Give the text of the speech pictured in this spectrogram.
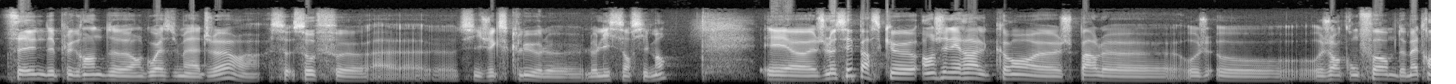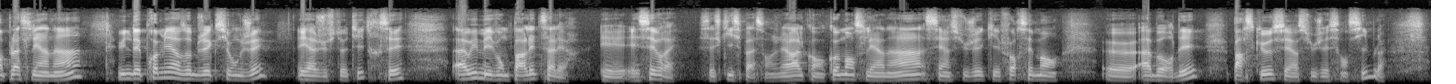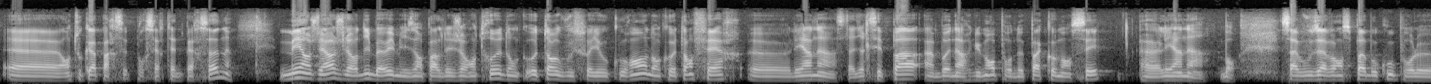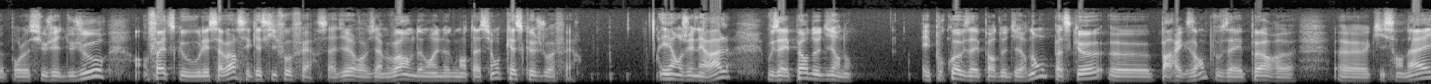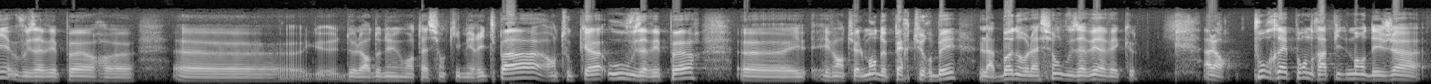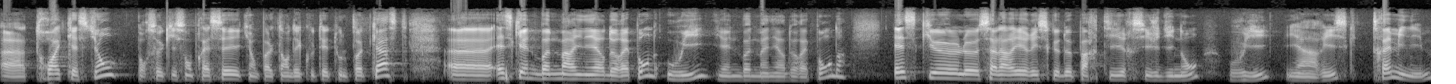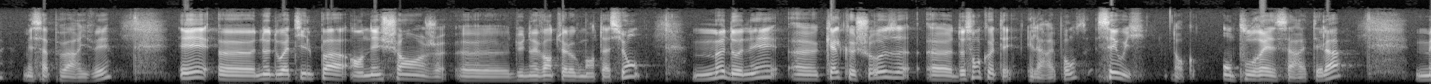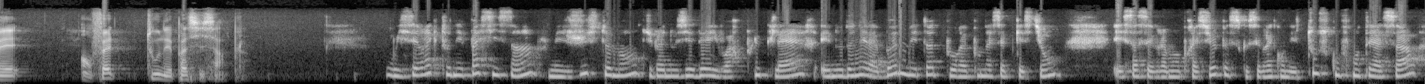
C'est une des plus grandes angoisses du manager, sauf euh, euh, si j'exclus le, licenciement. Et euh, je le sais parce que, en général, quand je parle aux, aux, gens conformes de mettre en place les 1 à 1, une des premières objections que j'ai, et à juste titre, c'est Ah oui, mais ils vont me parler de salaire. Et, et c'est vrai. C'est ce qui se passe. En général, quand on commence les 1 à 1, c'est un sujet qui est forcément euh, abordé parce que c'est un sujet sensible, euh, en tout cas pour certaines personnes. Mais en général, je leur dis, bah oui, mais ils en parlent déjà entre eux, donc autant que vous soyez au courant, donc autant faire euh, les 1 à 1. C'est-à-dire que ce n'est pas un bon argument pour ne pas commencer les 1 à 1. Bon, ça vous avance pas beaucoup pour le, pour le sujet du jour. En fait, ce que vous voulez savoir, c'est qu'est-ce qu'il faut faire. C'est-à-dire, on vient me voir, on me demande une augmentation, qu'est-ce que je dois faire? Et en général, vous avez peur de dire non. Et pourquoi vous avez peur de dire non? Parce que, euh, par exemple, vous avez peur euh, euh qu'ils s'en aillent, vous avez peur de leur donner une augmentation qu'ils ne méritent pas, en tout cas, ou vous avez peur éventuellement de perturber la bonne relation que vous avez avec eux. Alors, pour répondre rapidement déjà à trois questions, pour ceux qui sont pressés et qui n'ont pas le temps d'écouter tout le podcast, euh, est-ce qu'il y a une bonne manière de répondre? Oui, il y a une bonne manière de répondre. Est-ce que le salarié risque de partir si je dis non? Oui, il y a un risque très minime, mais ça peut arriver. Et euh, ne doit-il pas, en échange euh, d'une éventuelle augmentation, me donner quelque chose de son côté? Et la réponse, c'est oui. Donc on pourrait s'arrêter là, mais en fait, tout n'est pas si simple. Oui, c'est vrai que tout n'est pas si simple, mais justement, tu vas nous aider à y voir plus clair et nous donner la bonne méthode pour répondre à cette question. Et ça, c'est vraiment précieux parce que c'est vrai qu'on est tous confrontés à ça.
